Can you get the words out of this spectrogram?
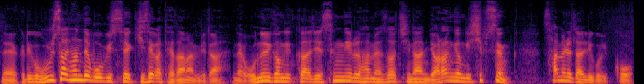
네, 그리고 울산 현대모비스의 기세가 대단합니다. 네, 오늘 경기까지 승리를 하면서 지난 11경기 10승 3위를 달리고 있고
